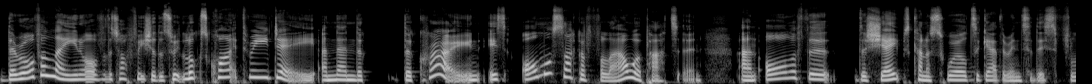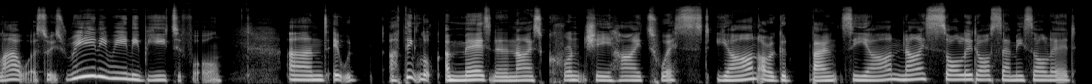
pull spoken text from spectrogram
they're overlaying over the top of each other. So it looks quite 3D. And then the the crown is almost like a flower pattern and all of the the shapes kind of swirl together into this flower. So it's really really beautiful. And it would I think look amazing in a nice crunchy high twist yarn or a good bouncy yarn. Nice solid or semi solid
